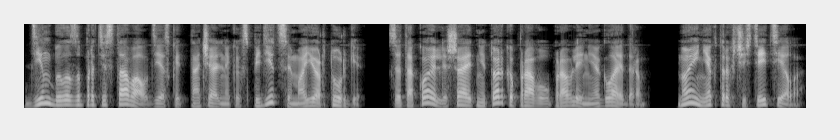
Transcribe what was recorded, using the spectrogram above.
Дин было запротестовал, дескать, начальник экспедиции, майор Турги, за такое лишает не только права управления глайдером, но и некоторых частей тела.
